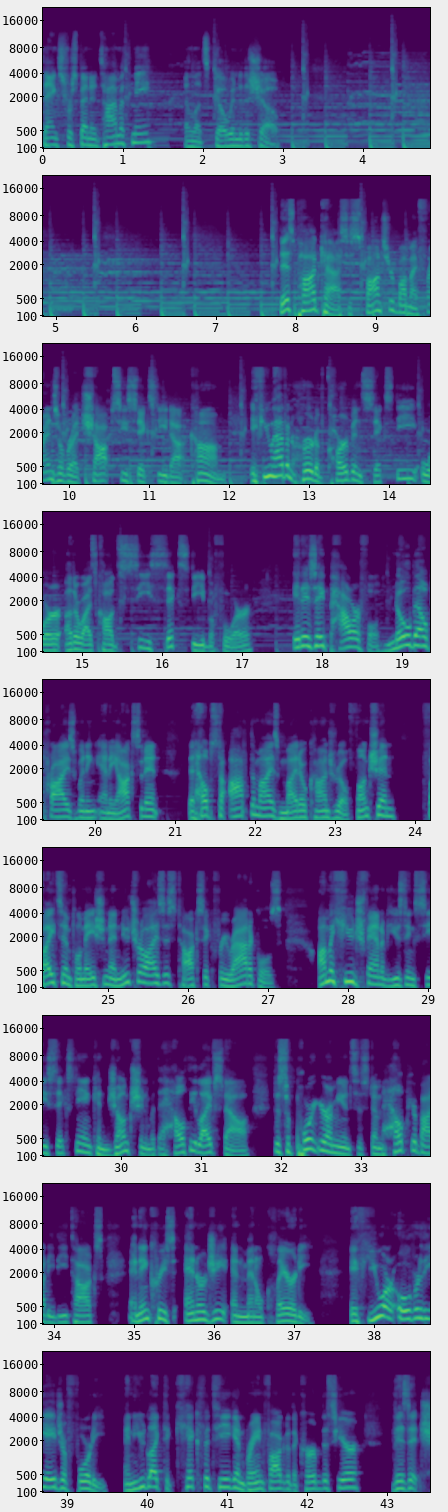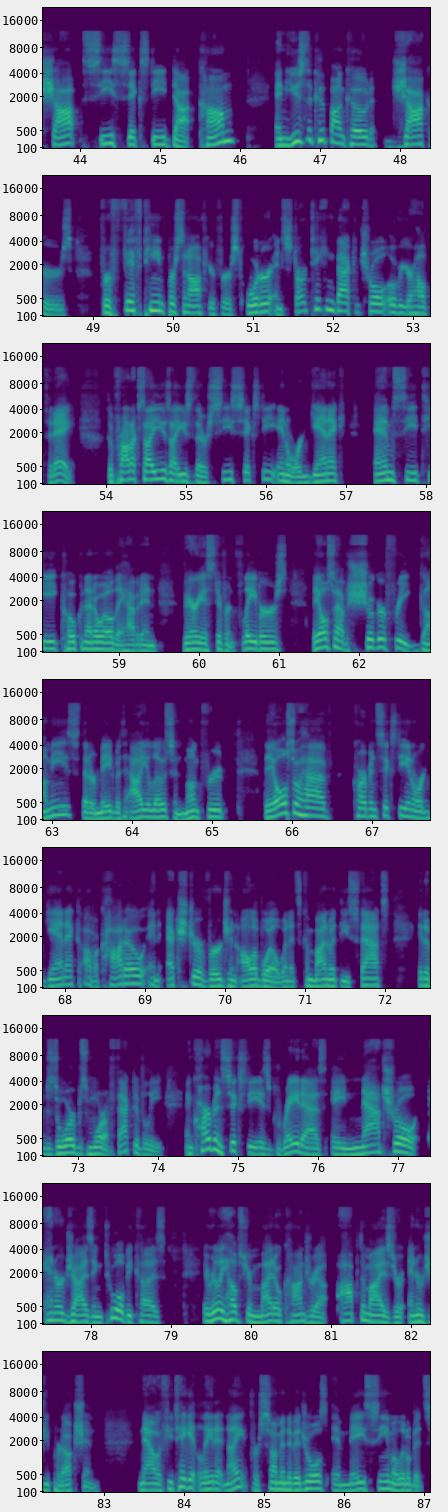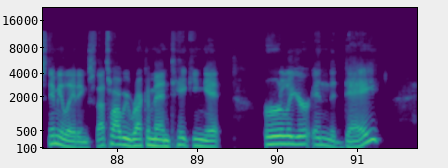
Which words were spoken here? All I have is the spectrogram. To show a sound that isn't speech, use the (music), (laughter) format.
Thanks for spending time with me, and let's go into the show. This podcast is sponsored by my friends over at shopc60.com. If you haven't heard of Carbon 60 or otherwise called C60 before, it is a powerful Nobel Prize winning antioxidant that helps to optimize mitochondrial function, fights inflammation, and neutralizes toxic free radicals. I'm a huge fan of using C60 in conjunction with a healthy lifestyle to support your immune system, help your body detox, and increase energy and mental clarity. If you are over the age of 40 and you'd like to kick fatigue and brain fog to the curb this year, visit shopc60.com and use the coupon code JOCKERS for 15% off your first order and start taking back control over your health today. The products I use, I use their C60 in organic MCT coconut oil. They have it in various different flavors. They also have sugar free gummies that are made with allulose and monk fruit. They also have carbon 60 and organic avocado and extra virgin olive oil. When it's combined with these fats, it absorbs more effectively. And carbon 60 is great as a natural energizing tool because it really helps your mitochondria optimize your energy production. Now, if you take it late at night, for some individuals, it may seem a little bit stimulating. So that's why we recommend taking it earlier in the day.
